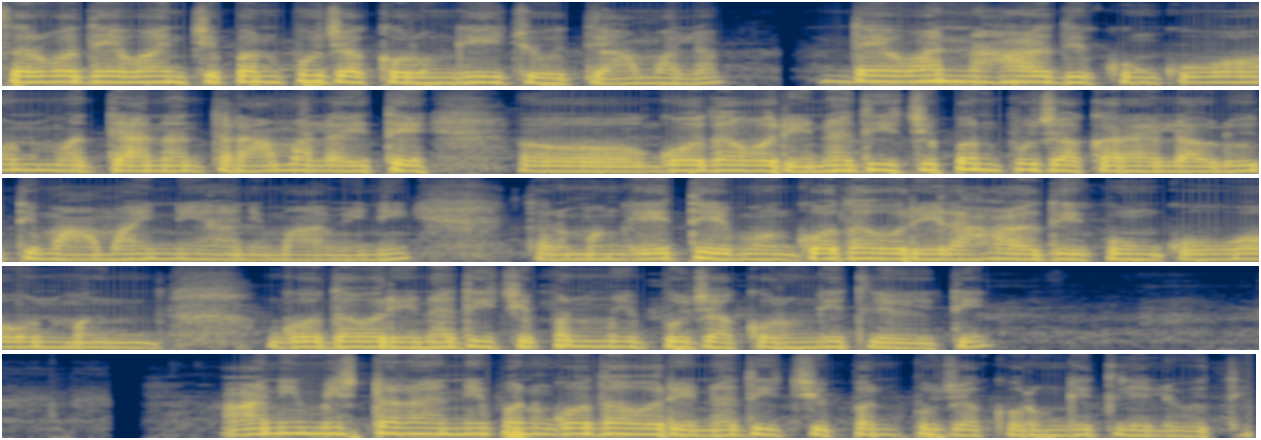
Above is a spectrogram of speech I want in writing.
सर्व देवांची पण पूजा करून घ्यायची होती आम्हाला. देवांना हळदी कुंकू वाहून मग त्यानंतर आम्हाला इथे गोदावरी नदीची पण पूजा करायला लावली होती मामाईंनी आणि मामीनी. तर मग येथे मग गोदावरीला हळदी कुंकू वाहून मग गोदावरी नदीची पण मी पूजा करून घेतलेली होती. आणि मिस्टरांनी पण गोदावरी नदीची पण पूजा करून घेतलेली होती.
